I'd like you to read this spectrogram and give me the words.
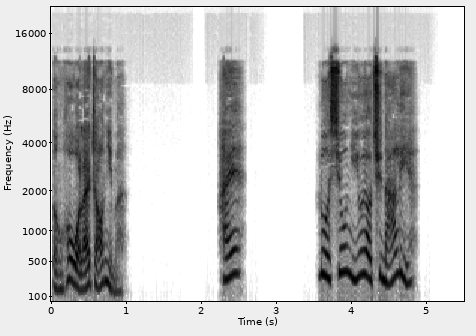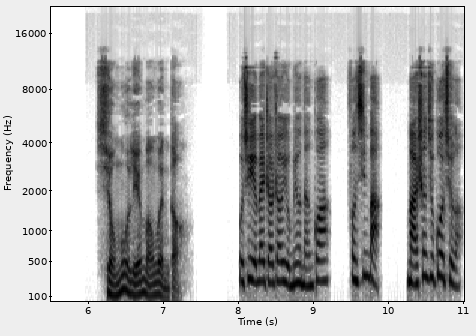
等会我来找你们。哎，洛修，你又要去哪里？小莫连忙问道。我去野外找找有没有南瓜。放心吧，马上就过去了。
